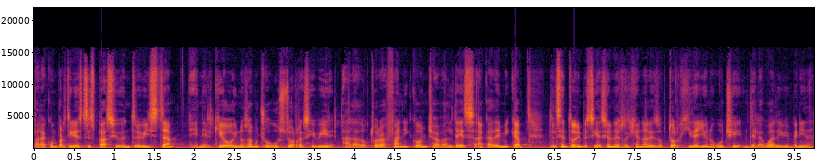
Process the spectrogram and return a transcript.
para compartir este espacio de entrevista en el que hoy nos da mucho gusto recibir a la doctora Fanny Concha Valdés, académica del Centro de Investigaciones Regionales Dr. Hideyo Noguchi de la UADI. Bienvenida.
